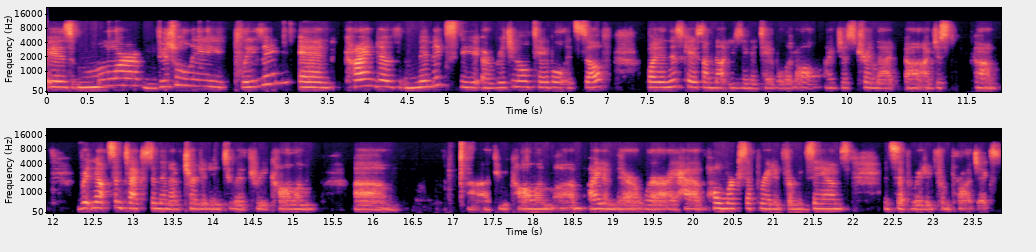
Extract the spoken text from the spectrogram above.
is more visually pleasing and kind of mimics the original table itself. But in this case, I'm not using a table at all. I've just turned that, uh, I've just um, written out some text and then I've turned it into a three column um, a three column um, item there where I have homework separated from exams and separated from projects.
